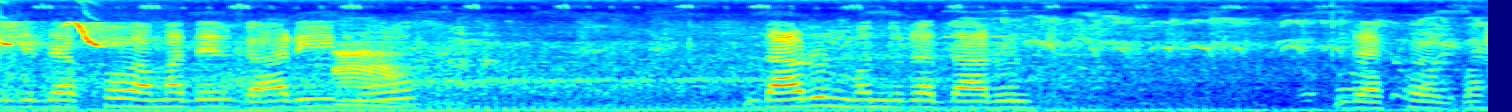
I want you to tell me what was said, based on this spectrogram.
এই যে দেখো আমাদের গাড়ি লোক। দারুণ বন্ধুরা দারুণ। দেখো একবার।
